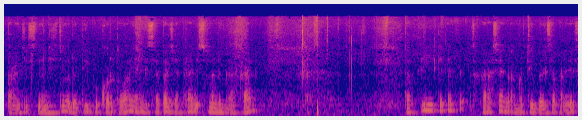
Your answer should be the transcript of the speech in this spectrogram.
Prancis dan di situ ada tipe Courtois yang bisa baca Prancis mendengarkan tapi kita sekarang saya nggak ngerti bahasa Prancis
